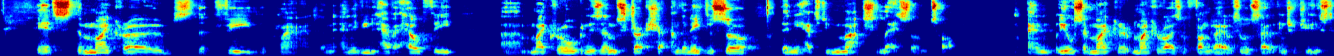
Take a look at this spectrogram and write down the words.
it's the microbes that feed the plant. And, and if you have a healthy uh, microorganism structure underneath the soil, then you have to do much less on top. And we also micro, mycorrhizal fungi was also introduced.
